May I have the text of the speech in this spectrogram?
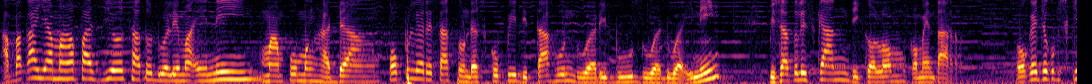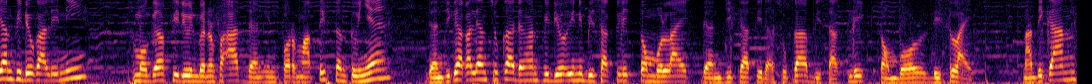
Apakah Yamaha Fazio 125 ini mampu menghadang popularitas Honda Scoopy di tahun 2022 ini? Bisa tuliskan di kolom komentar. Oke cukup sekian video kali ini. Semoga video ini bermanfaat dan informatif tentunya. Dan jika kalian suka dengan video ini bisa klik tombol like dan jika tidak suka bisa klik tombol dislike. Nantikan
